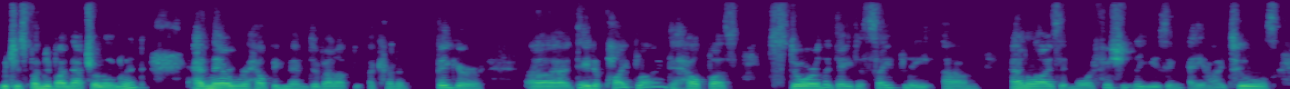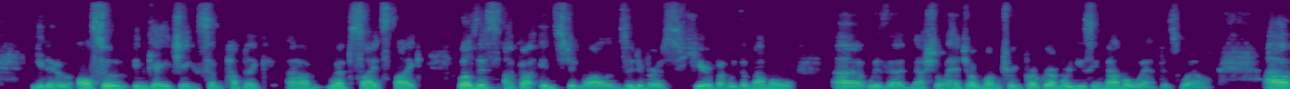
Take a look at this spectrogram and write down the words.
which is funded by Natural England. And there we're helping them develop a kind of bigger uh, data pipeline to help us store the data safely, um, analyze it more efficiently using AI tools. You know, also engaging some public um, websites like, well, this I've got Instant Wild and Zooniverse here, but with the mammal, uh, with the National Hedgehog Monitoring Program, we're using MammalWeb as well, uh,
